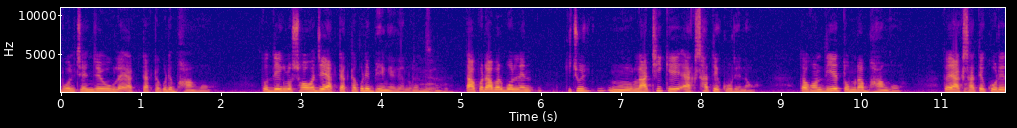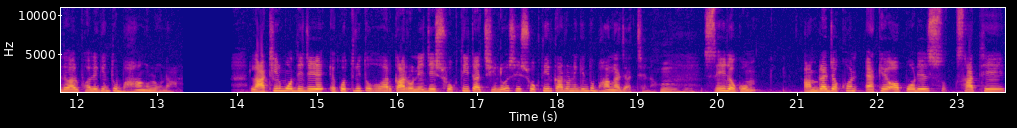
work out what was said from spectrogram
বলছেন যে ওগুলো একটা একটা করে ভাঙো। তো দেখল সহজে একটা একটা করে ভেঙে গেল। তারপর আবার বললেন কিছু লাঠিকে একসাথে করে নাও। তখন দিয়ে তোমরা ভাঙো। তো একসাথে করে দেওয়ার ফলে কিন্তু ভাঙলো না। লাঠির মধ্যে যে একত্রিত হওয়ার কারণে যে শক্তিটা ছিল সেই শক্তির কারণে কিন্তু ভাঙা যাচ্ছে না। হুম, হুম। সেই রকম আমরা যখন একে অপরের সাথে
